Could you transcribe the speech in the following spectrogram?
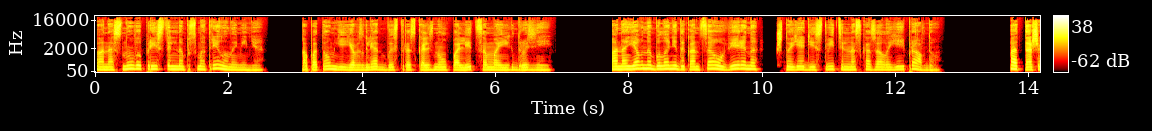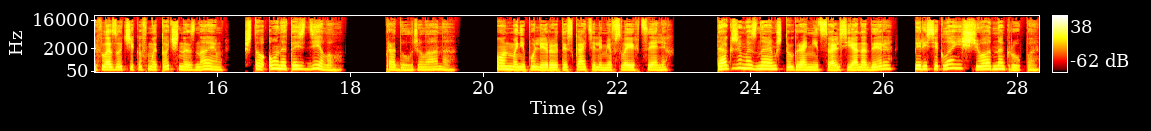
Она снова пристально посмотрела на меня, а потом ее взгляд быстро скользнул по лицам моих друзей. Она явно была не до конца уверена, что я действительно сказала ей правду. «От наших лазутчиков мы точно знаем, что он это сделал», — продолжила она. «Он манипулирует искателями в своих целях. Также мы знаем, что границу Альсьяна-Дера пересекла еще одна группа.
